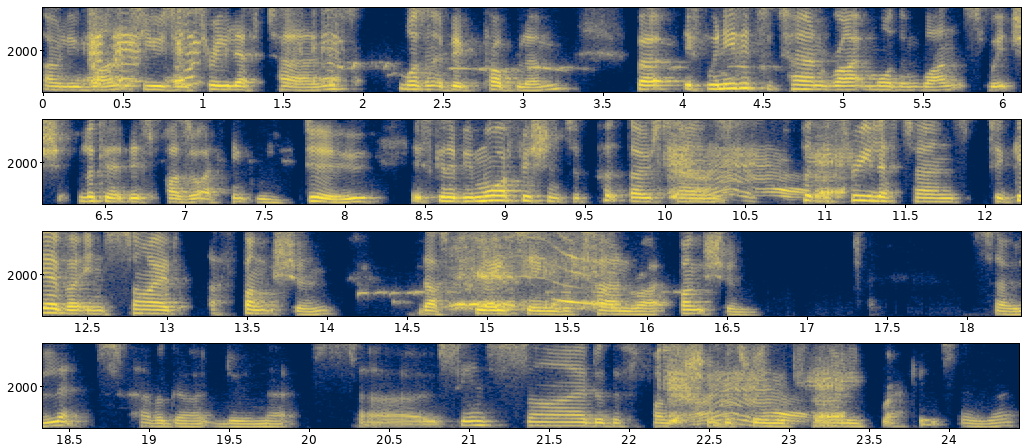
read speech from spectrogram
only once using three left turns. Wasn't a big problem. But if we needed to turn right more than once, which looking at this puzzle, I think we do, it's going to be more efficient to put those turns, put the three left turns together inside a function, thus creating the turn right function. So let's have a go at doing that. So see inside of the function between the ah. curly brackets, there we go.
